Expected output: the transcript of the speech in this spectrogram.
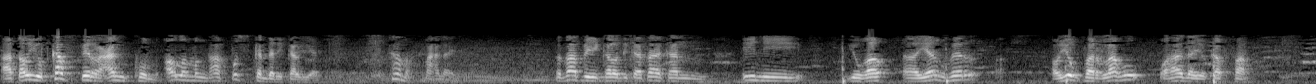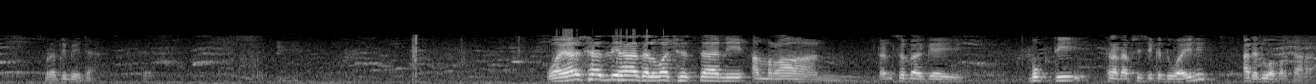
Atau yukaffir ankum. Allah menghapuskan dari kalian. Sama maknanya. Tetapi kalau dikatakan ini uh, yaghfir atau yughfar lahu wa hadha yukaffar. Berarti beda. Li hadzal wajh tsani amran. Dan sebagai bukti terhadap sisi kedua ini ada dua perkara.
